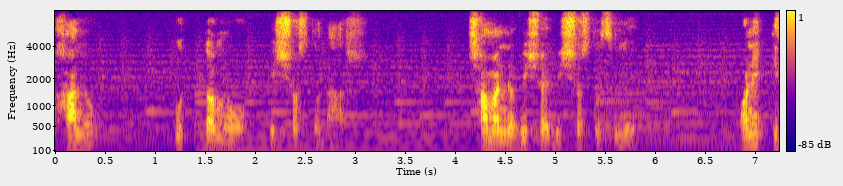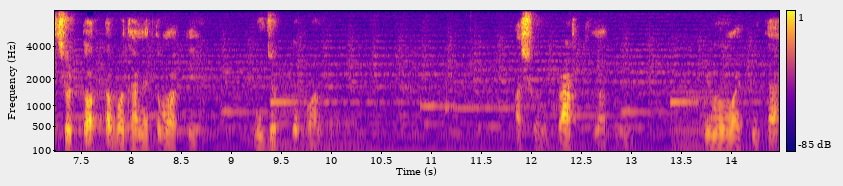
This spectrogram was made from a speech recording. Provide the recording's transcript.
ভালো, উত্তম ও বিশ্বস্ত দাস। সামান্য বিষয়ে বিশ্বস্ত ছিলে, অনেক কিছুর তত্ত্বাবধানে তোমাকে নিযুক্ত করব। আসুন প্রার্থনা করি, প্রেমময় পিতা,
